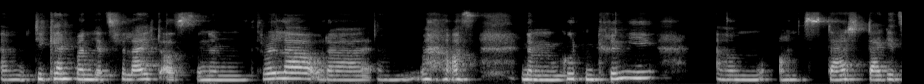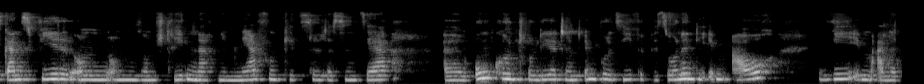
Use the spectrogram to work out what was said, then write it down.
ähm, die kennt man jetzt vielleicht aus einem Thriller oder ähm, aus einem guten Krimi. Ähm, und da, da geht es ganz viel um, um so ein Streben nach einem Nervenkitzel. Das sind sehr äh, unkontrollierte und impulsive Personen, die eben auch, wie eben alle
